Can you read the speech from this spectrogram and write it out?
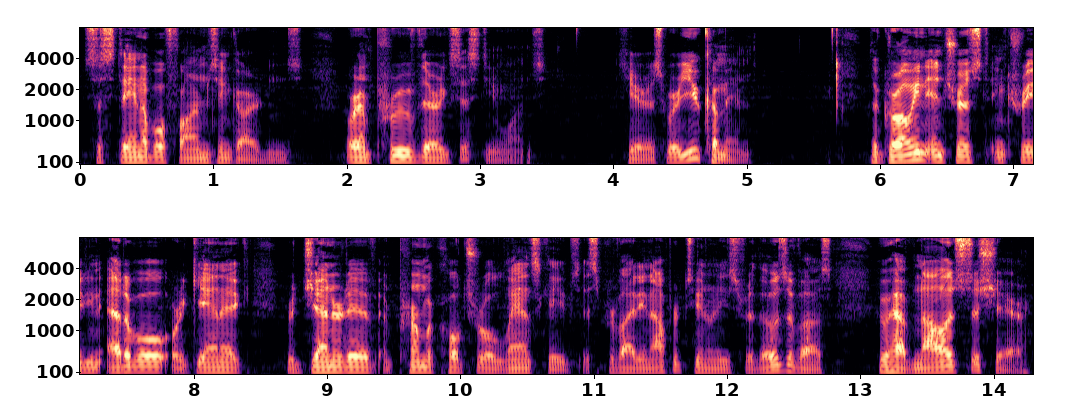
sustainable farms and gardens or improve their existing ones. Here's where you come in. The growing interest in creating edible, organic, regenerative, and permacultural landscapes is providing opportunities for those of us who have knowledge to share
